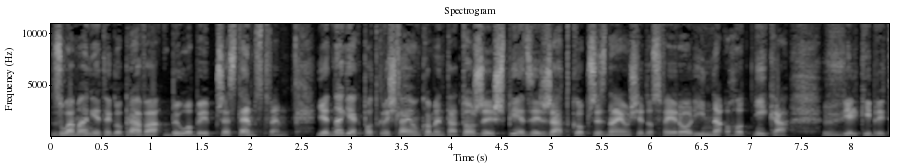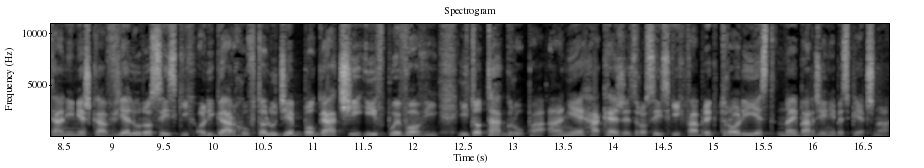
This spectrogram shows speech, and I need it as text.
Złamanie tego prawa byłoby przestępstwem. Jednak jak podkreślają komentatorzy, szpiedzy rzadko przyznają się do swej roli na ochotnika. W Wielkiej Brytanii mieszka wielu rosyjskich oligarchów. To ludzie bogaci i wpływowi. I to ta grupa, a nie hakerzy z rosyjskich fabryk troli jest najbardziej niebezpieczna.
